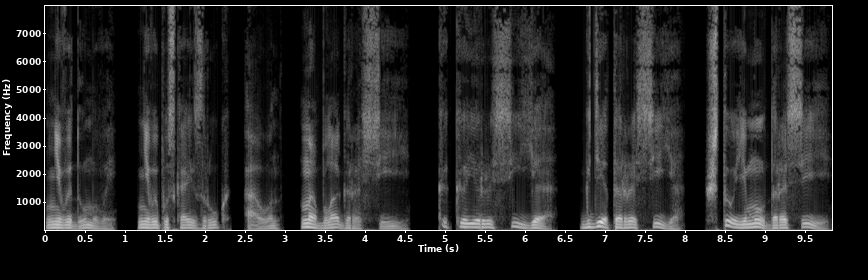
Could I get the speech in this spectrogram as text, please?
не выдумывай, не выпускай из рук, а он на благо России. Какая Россия? Где-то Россия. Что ему до России?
